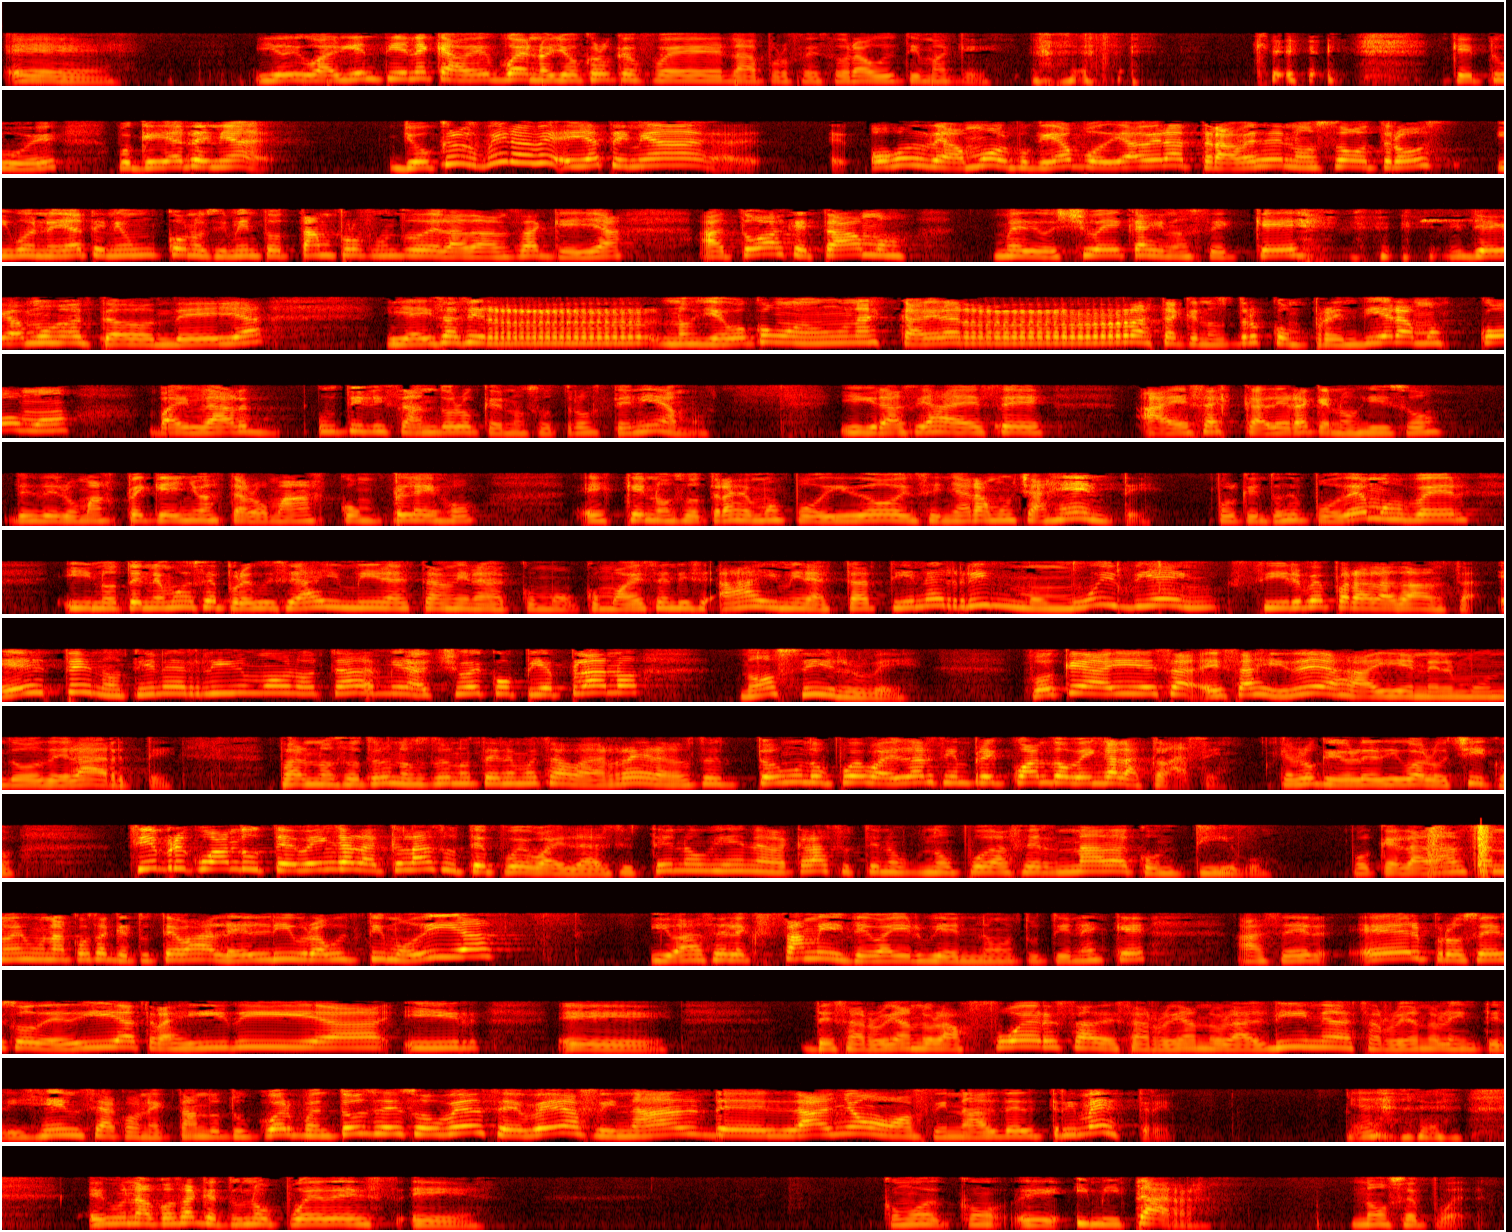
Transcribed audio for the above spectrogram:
Eh, y yo digo, alguien tiene que haber, bueno, yo creo que fue la profesora última que, que, que tuve, porque ella tenía, yo creo, mira, ella tenía ojos de amor, porque ella podía ver a través de nosotros y bueno, ella tenía un conocimiento tan profundo de la danza que ella, a todas que estábamos medio chuecas y no sé qué, llegamos hasta donde ella, y ahí así, nos llevó como en una escalera hasta que nosotros comprendiéramos cómo bailar utilizando lo que nosotros teníamos. Y gracias a ese, a esa escalera que nos hizo, desde lo más pequeño hasta lo más complejo, es que nosotras hemos podido enseñar a mucha gente porque entonces podemos ver y no tenemos ese prejuicio, ay, mira, esta, mira, como, como a veces dice, ay, mira, esta tiene ritmo, muy bien, sirve para la danza. Este no tiene ritmo, no está, mira, chueco, pie plano, no sirve. Porque hay esa, esas ideas ahí en el mundo del arte. Para nosotros, nosotros no tenemos esa barrera. todo el mundo puede bailar siempre y cuando venga la clase, que es lo que yo le digo a los chicos. Siempre y cuando usted venga a la clase, usted puede bailar. Si usted no viene a la clase, usted no, no puede hacer nada contigo. Porque la danza no es una cosa que tú te vas a leer el libro a último día y vas a hacer el examen y te va a ir bien. No, tú tienes que hacer el proceso de día tras día, ir eh, desarrollando la fuerza, desarrollando la línea, desarrollando la inteligencia, conectando tu cuerpo. Entonces eso ve, se ve a final del año o a final del trimestre. es una cosa que tú no puedes eh, como, eh, imitar, no se puede.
